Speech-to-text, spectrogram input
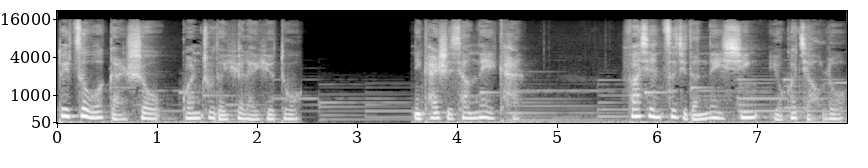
对自我感受关注的越来越多，你开始向内看，发现自己的内心有个角落，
